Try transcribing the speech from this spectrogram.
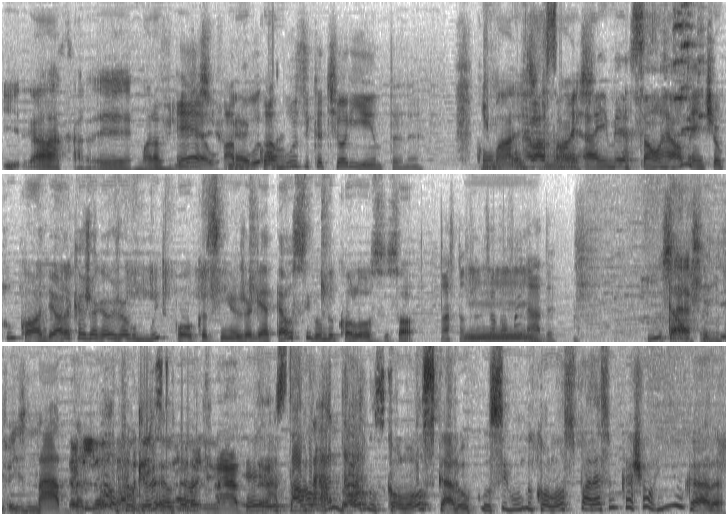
e- e- ah, cara, é maravilhoso. É, a, É, a música te orienta, né? Com, Demais, com relação demais. à imersão, realmente, eu concordo. E olha que eu joguei o jogo muito pouco, assim. Eu joguei até o segundo Colosso só. Nossa, então tu não jogou foi E- nada. Então, É, você não fez nada. Eu não Não, porque eu, eu, Nada, nada. eu estava com dó dos colossos, cara. O, o segundo colosso parece um cachorrinho, cara.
